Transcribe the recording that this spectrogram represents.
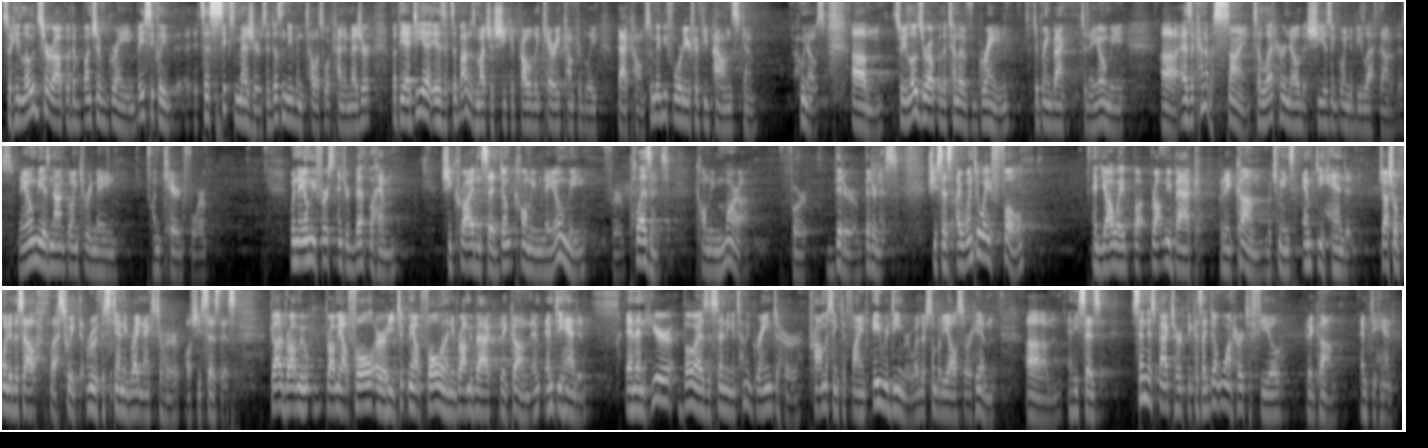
So he loads her up with a bunch of grain. Basically, it says six measures. It doesn't even tell us what kind of measure, but the idea is it's about as much as she could probably carry comfortably back home. So maybe 40 or 50 pounds, kind of, who knows. Um, so he loads her up with a ton of grain to bring back to Naomi uh, as a kind of a sign to let her know that she isn't going to be left out of this. Naomi is not going to remain uncared for. When Naomi first entered Bethlehem, she cried and said, Don't call me Naomi for pleasant, call me Mara for bitter or bitterness. She says, I went away full, and Yahweh brought me back rikam, which means empty handed. Joshua pointed this out last week that Ruth is standing right next to her while she says this. God brought me, brought me out full, or he took me out full, and then he brought me back rikam, empty handed. And then here, Boaz is sending a ton of grain to her, promising to find a redeemer, whether somebody else or him. Um, and he says, Send this back to her because I don't want her to feel rekam, empty handed.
